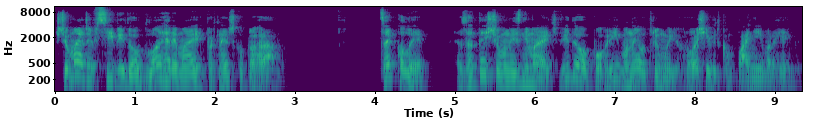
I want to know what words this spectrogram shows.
що майже всі відеоблогери мають партнерську програму. Це коли за те, що вони знімають відео по грі, вони отримують гроші від компанії Wargaming.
